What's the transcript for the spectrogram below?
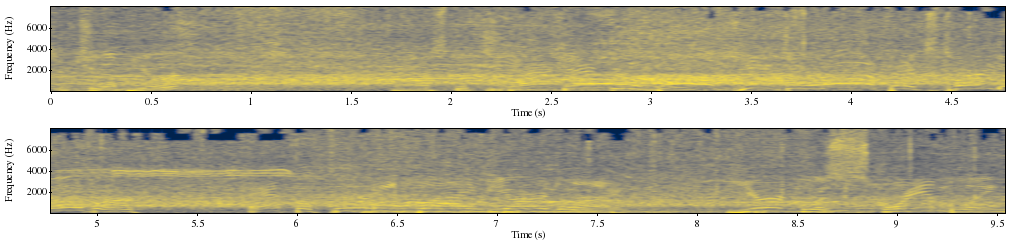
So Jeff Hewitt has to track after the ball, can't get it off, and it's turned over at the 45-yard line. Yerk was scrambling.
